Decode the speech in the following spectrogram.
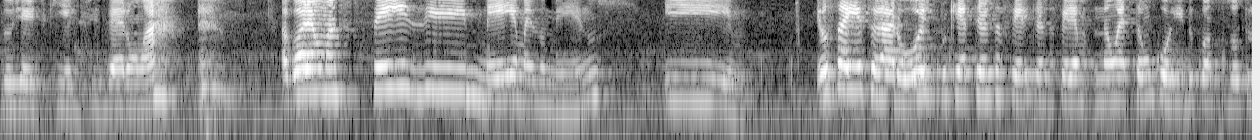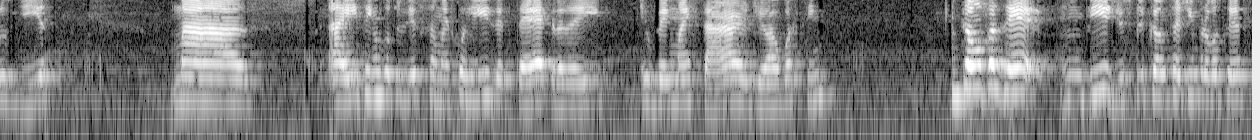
do jeito que eles fizeram lá. Agora é umas seis e meia, mais ou menos. E eu saí esse horário hoje porque é terça-feira e terça-feira não é tão corrido quanto os outros dias. Mas aí tem os outros dias que são mais corridos, etc. Daí eu venho mais tarde, algo assim. Então eu vou fazer um vídeo explicando certinho pra vocês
